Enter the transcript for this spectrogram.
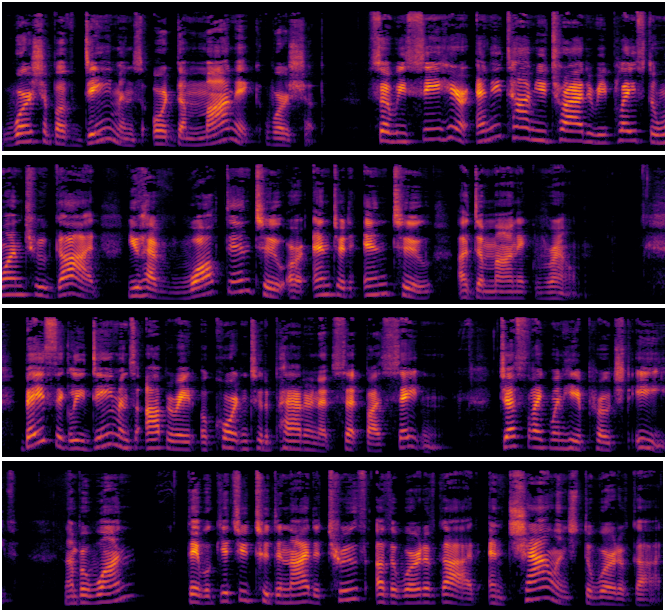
worship of demons or demonic worship. So we see here, anytime you try to replace the one true God, you have walked into or entered into a demonic realm. Basically, demons operate according to the pattern that's set by Satan, just like when he approached Eve. Number one, they will get you to deny the truth of the Word of God and challenge the Word of God.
